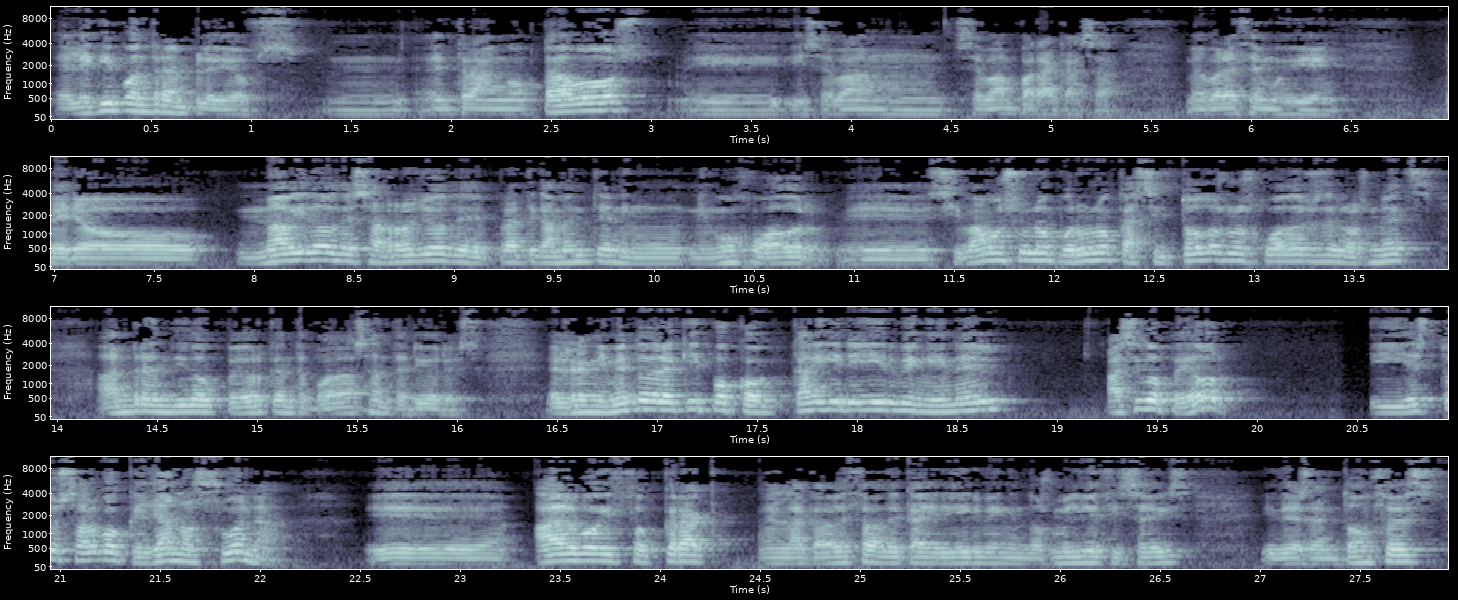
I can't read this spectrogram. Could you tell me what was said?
el equipo entra en playoffs, entran octavos y, y, se van se van para casa. Me parece muy bien. pero no ha habido desarrollo de prácticamente ningún, ningún jugador. Eh, si vamos uno por uno, casi todos los jugadores de los Nets han rendido peor que en temporadas anteriores. El rendimiento del equipo con Kyrie Irving en él ha sido peor. Y esto es algo que ya nos suena. Eh, algo hizo crack en la cabeza de Kyrie Irving en 2016 y desde entonces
